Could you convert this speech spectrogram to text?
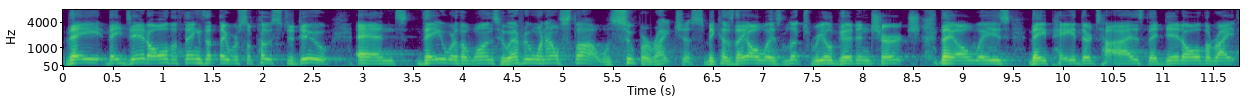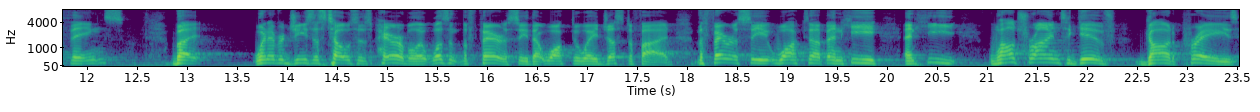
They, they did all the things that they were supposed to do, and they were the ones who everyone else thought was super righteous because they always looked real good in church. They always, they paid their tithes, they did all the right things. But whenever Jesus tells his parable, it wasn't the Pharisee that walked away justified. The Pharisee walked up and he, and he, while trying to give God praise,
